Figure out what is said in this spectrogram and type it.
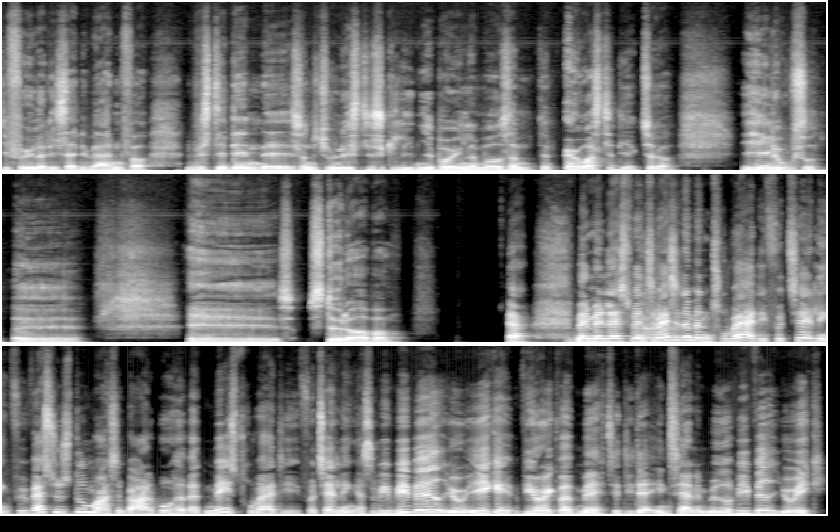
de føler, de er sat i verden for. Hvis det er den øh, sådan journalistiske linje på en eller anden måde, som den øverste direktør i hele huset øh, øh, støtter op om. Ja, men, men lad os vende tilbage til det med den troværdige fortælling. For hvad synes du, Martin Barlebo, havde været den mest troværdige fortælling? Altså, vi, vi ved jo ikke, vi har jo ikke været med til de der interne møder. Vi ved jo ikke,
